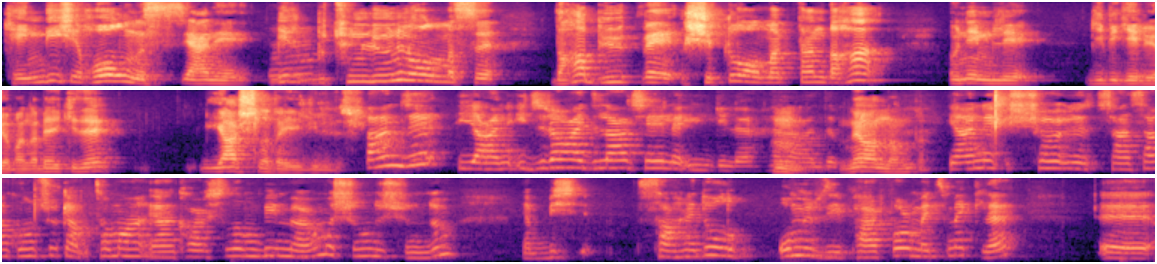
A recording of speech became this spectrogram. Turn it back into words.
kendi içi wholeness yani bir Hı hı. bütünlüğünün olması daha büyük ve ışıklı olmaktan daha önemli gibi geliyor bana. Belki de yaşla da ilgilidir. Bence yani icra edilen şeyle ilgili Hı, herhalde. Ne anlamda? Yani şöyle sen sen konuşurken tamam yani karşılığımı bilmiyorum ama şunu düşündüm. Yani bir sahnede olup o müziği perform etmekle e,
